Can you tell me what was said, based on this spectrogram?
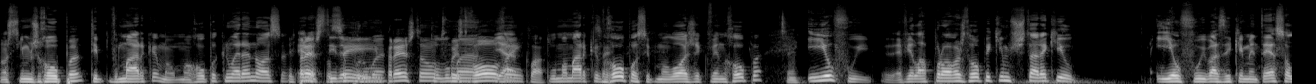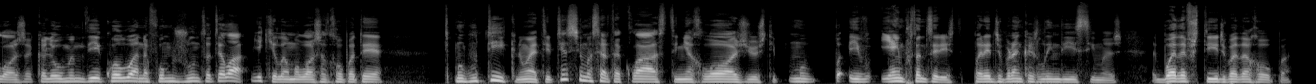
nós tínhamos roupa, tipo de marca, uma, uma roupa que não era nossa. era Emprestam, vestida sim, por uma, emprestam, por depois uma- devolvem, yeah, claro. por uma marca de Sim. roupa, ou seja, por uma loja que vende roupa. Sim. E eu fui. Havia lá provas de roupa e que íamos testar aquilo. E eu fui basicamente a essa loja, calhou o mesmo dia com a Luana, fomos juntos até lá. E aquilo é uma loja de roupa até tipo uma boutique, não é? Tipo, tinha assim uma certa classe, tinha relógios, tipo, uma- e, e é importante dizer isto: paredes brancas lindíssimas, de vestidos, bué da roupa.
